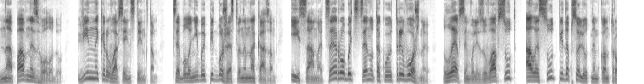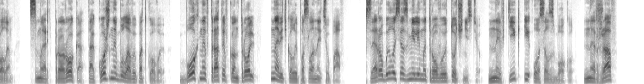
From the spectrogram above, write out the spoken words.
Напав не з голоду. Він не керувався інстинктом. Це було ніби під божественним наказом. І саме це робить сцену такою тривожною. Лев символізував суд, але суд під абсолютним контролем. Смерть пророка також не була випадковою. Бог не втратив контроль, навіть коли посланець упав. Все робилося з міліметровою точністю, не втік і осел збоку, не ржав,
